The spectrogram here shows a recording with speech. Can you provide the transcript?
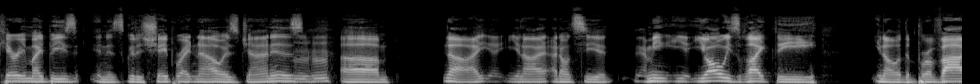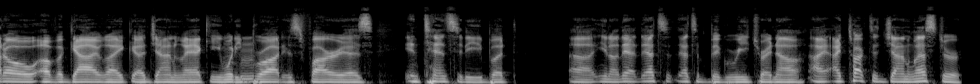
Kerry might be in as good a shape right now as John is. Mm-hmm. Um, no, I you know I, I don't see it. I mean, you, you always like the you know the bravado of a guy like uh, John Lackey, what Mm-hmm. he brought as far as intensity, but uh, you know that that's that's a big reach right now. I, I talked to Jon Lester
